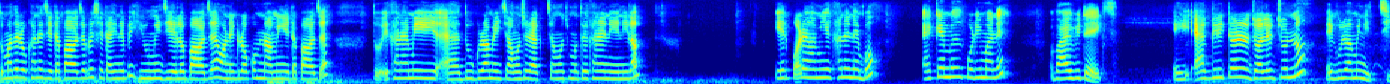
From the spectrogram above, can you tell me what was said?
তোমাদের ওখানে যেটা পাওয়া যাবে সেটাই নেবে। হিউমি জেলও পাওয়া যায়, অনেক রকম নামই এটা পাওয়া যায়। তো এখানে আমি দু গ্রাম এই চামচের এক চামচ মতো এখানে নিয়ে নিলাম। এরপরে আমি এখানে নেব এক এম পরিমাণে বায়োভিটা এক্স। এই এক লিটার জলের জন্য এগুলো আমি নিচ্ছি।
